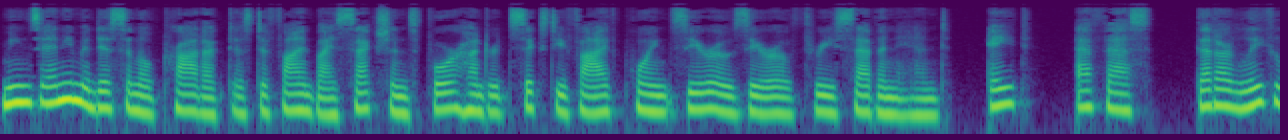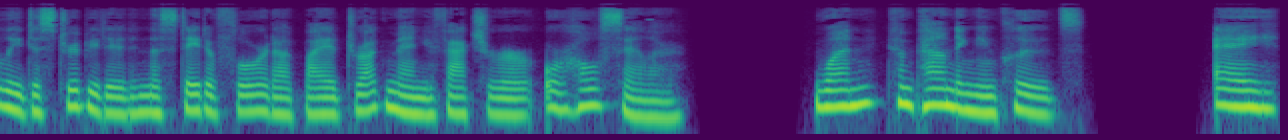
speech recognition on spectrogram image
means any medicinal product as defined by sections 465.0037 and 8 FS that are legally distributed in the state of Florida by a drug manufacturer or wholesaler. 1. Compounding includes a.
